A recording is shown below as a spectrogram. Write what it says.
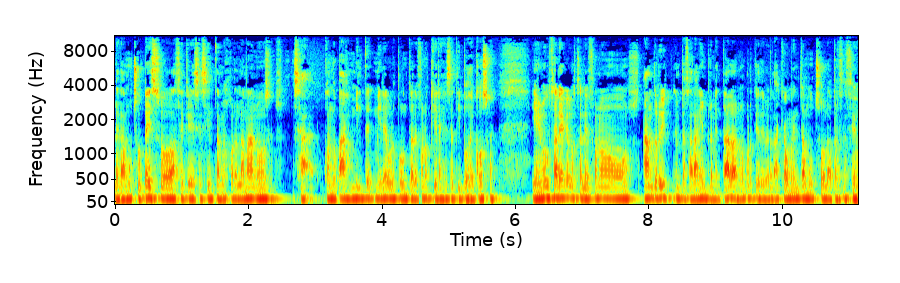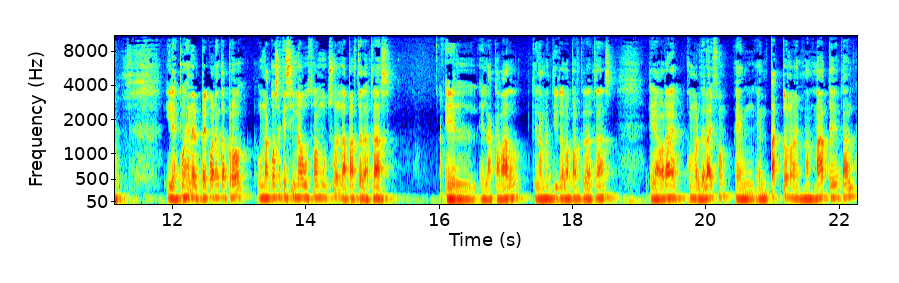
le da mucho peso, hace que se sienta mejor en la mano. O sea, cuando pagas mil, euros por un teléfono quieres ese tipo de cosas. Y a mí me gustaría que los teléfonos Android empezaran a implementarlas, ¿no? Porque de verdad que aumenta mucho la percepción. Y después en el P40 Pro, una cosa que sí me ha gustado mucho es la parte de atrás. El, el acabado que le han metido a la parte de atrás. Eh, ahora es como el del iPhone, en, en tacto, no es más mate, tal.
